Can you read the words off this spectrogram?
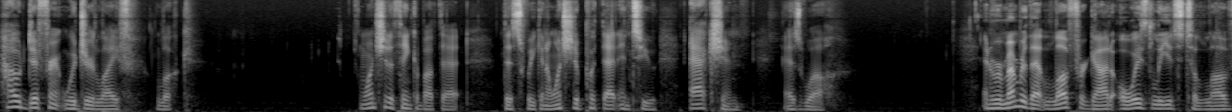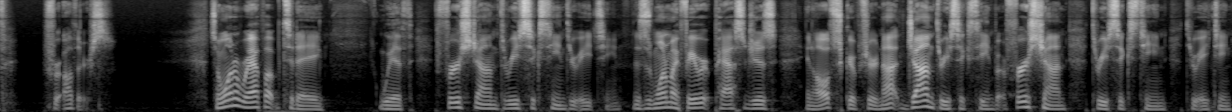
how different would your life look? I want you to think about that this week, and I want you to put that into action as well. And remember that love for God always leads to love for others. So I want to wrap up today with 1 John 3:16 through 18. This is one of my favorite passages in all of scripture, not John 3:16, but 1 John 3:16 through 18.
